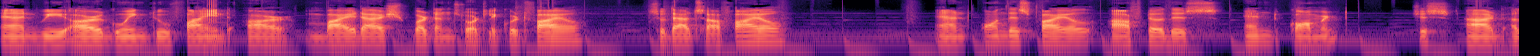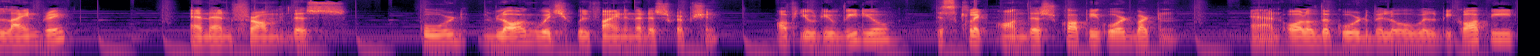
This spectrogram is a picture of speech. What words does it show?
And we are going to find our buy dash buttons.liquid file. So that's our file. And on this file, after this end comment, just add a line break. And then from this code blog, which we'll find in the description of YouTube video, just click on this copy code button and all of the code below will be copied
